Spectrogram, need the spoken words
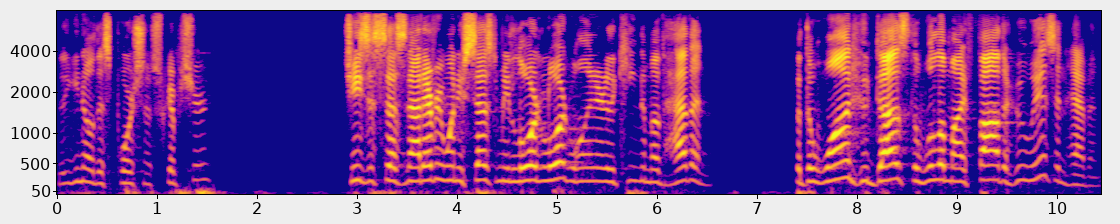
You know this portion of Scripture. Jesus says, Not everyone who says to me, Lord, Lord, will enter the kingdom of heaven, but the one who does the will of my Father who is in heaven.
